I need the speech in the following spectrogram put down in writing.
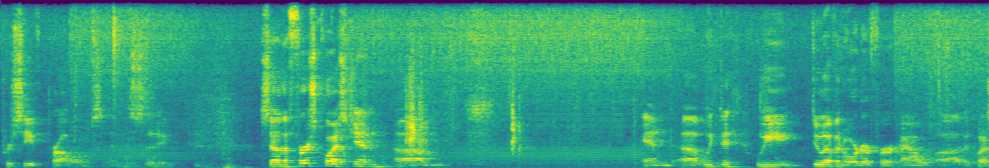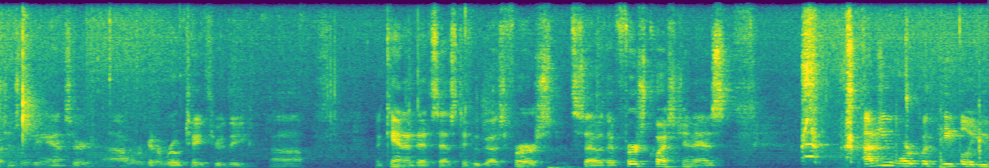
perceive problems in the city. So the first question, um, and uh, we did, we do have an order for how uh, the questions will be answered. Uh, We're going to rotate through the, uh, the candidates as to who goes first. So the first question is, how do you work with people you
